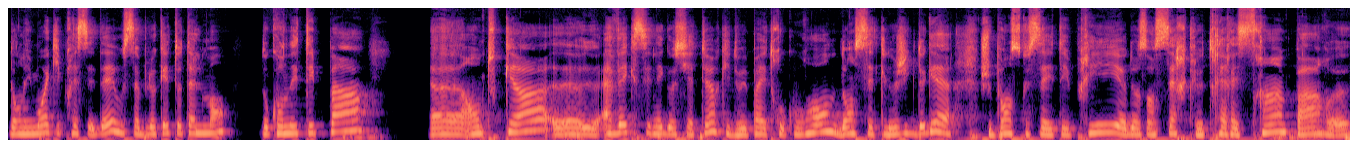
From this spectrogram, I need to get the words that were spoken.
dans les mois qui précédaient où ça bloquait totalement. Donc on n'était pas euh, en tout cas euh, avec ces négociateurs qui ne devaient pas être au courant dans cette logique de guerre. Je pense que ça a été pris dans un cercle très restreint par euh,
